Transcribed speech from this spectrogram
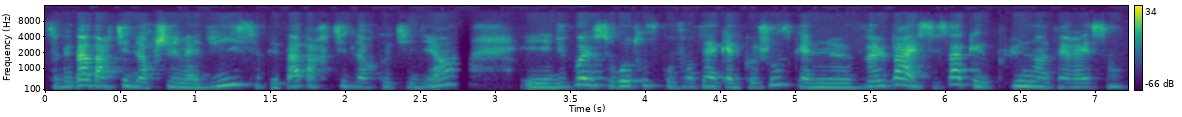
ça ne fait pas partie de leur schéma de vie, ça ne fait pas partie de leur quotidien, et du coup elles se retrouvent confrontées à quelque chose qu'elles ne veulent pas, et c'est ça qui est le plus intéressant.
